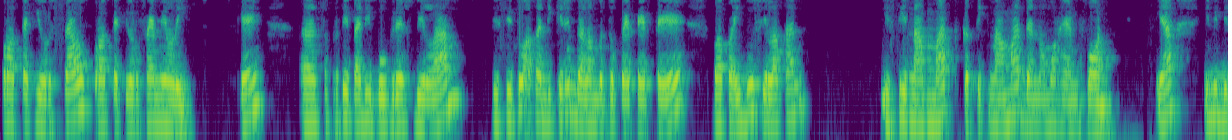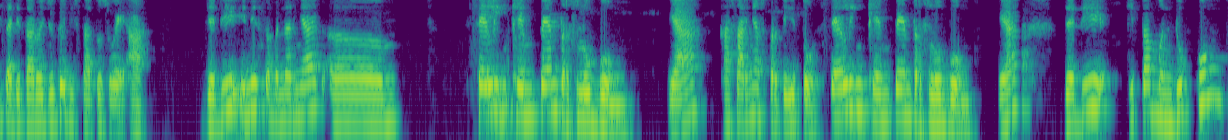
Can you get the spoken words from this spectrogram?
protect yourself, protect your family. Oke, Eh, seperti tadi Bu Grace bilang, di situ akan dikirim dalam bentuk PPT. Bapak Ibu silakan isi nama, ketik nama dan nomor handphone. Ya, ini bisa ditaruh juga di status WA. Jadi ini sebenarnya em, selling campaign terselubung, ya kasarnya seperti itu, selling campaign terselubung, ya. Jadi kita mendukung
